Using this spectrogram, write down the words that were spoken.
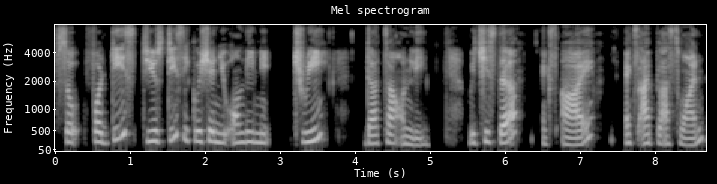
So for this, to use this equation, you only need 3 data only which is the xi, xi plus 1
